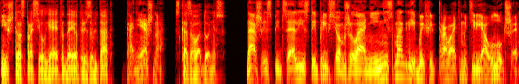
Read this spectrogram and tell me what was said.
«И что?» — спросил я. «Это дает результат?» «Конечно», — сказал Адонис. «Наши специалисты при всем желании не смогли бы фильтровать материал лучше.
